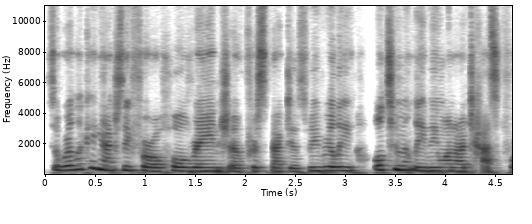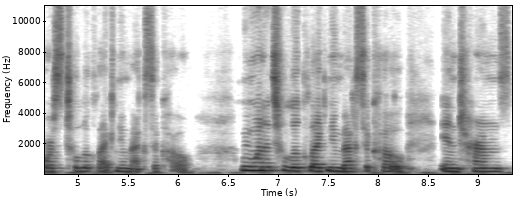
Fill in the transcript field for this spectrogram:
So we're looking actually for a whole range of perspectives. We really, ultimately, we want our task force to look like New Mexico. We want it to look like New Mexico in terms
